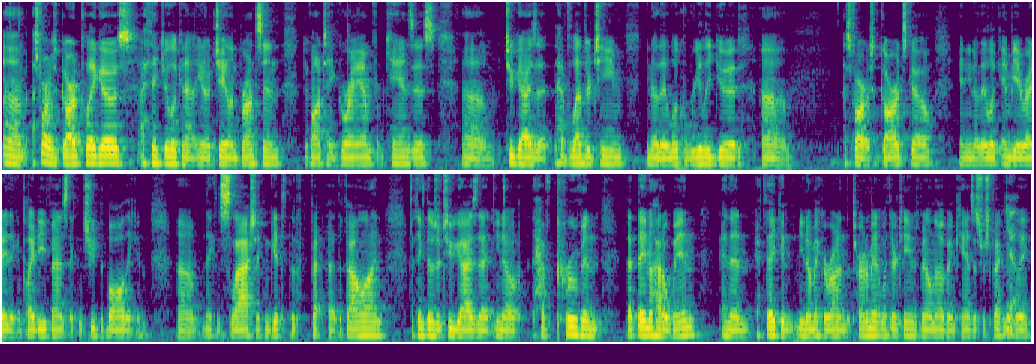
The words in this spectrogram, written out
um, as far as guard play goes, I think you're looking at you know Jalen Brunson, Devonte Graham from Kansas, um, two guys that have led their team. You know they look really good um, as far as guards go, and you know they look NBA ready. They can play defense. They can shoot the ball. They can um, they can slash. They can get to the uh, the foul line. I think those are two guys that you know have proven that they know how to win. And then if they can, you know, make a run in the tournament with their teams, Villanova and Kansas respectively,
